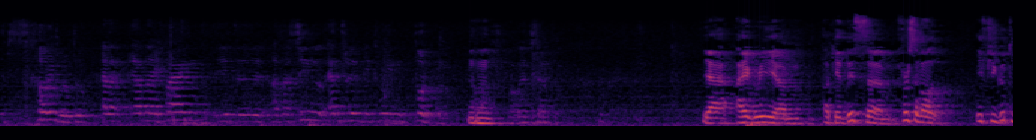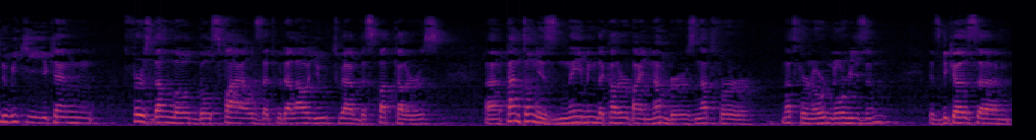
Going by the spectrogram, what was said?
it's horrible to, and, I- and I find it uh, as a single entry between purple, hmm for example. Yeah, I agree. Um, okay, this um, first of all, if you go to the wiki, you can first download those files that would allow you to have the spot colors. Uh, Pantone is naming the color by numbers, not for not for no, no reason. It's because um,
